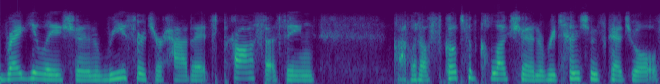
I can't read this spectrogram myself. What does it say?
regulation, researcher habits, processing, God, what else? Scopes of collection, retention schedules,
